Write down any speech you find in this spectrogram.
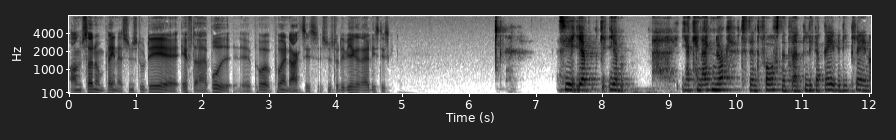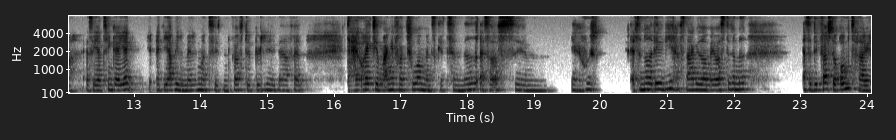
om sådan nogle planer? Synes du det, øh, efter at have boet øh, på, på Antarktis, synes du det virker realistisk? Altså, jeg, jeg, jeg, jeg kender ikke nok til den forskning, der ligger bag ved de planer. Altså, jeg tænker, jeg, at jeg vil melde mig til den første bølge i hvert fald. Der er jo rigtig mange faktorer, man skal tage med. Altså også, øhm, jeg kan huske, altså noget af det, vi har snakket om, er jo også det der med, altså det første rumtøj,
